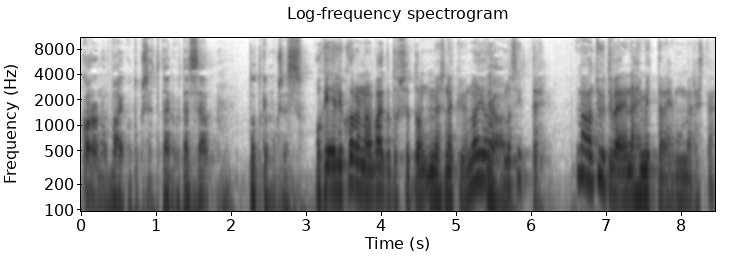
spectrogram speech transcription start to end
koronan vaikutukset, tai niin tässä tutkimuksessa. Okei, eli koronan vaikutukset on myös näkyy. No joo, joo. no sitten. Mä oon tyytyväinen näihin mittareihin mun mielestä.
